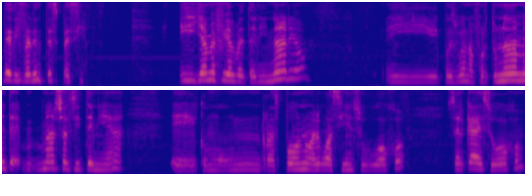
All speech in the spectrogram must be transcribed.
de diferente especie. Y ya me fui al veterinario y pues bueno, afortunadamente Marshall sí tenía eh, como un raspón o algo así en su ojo, cerca de su ojo,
